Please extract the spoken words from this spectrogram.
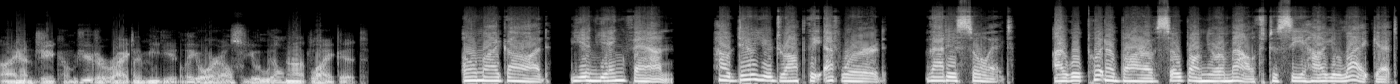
ING computer right immediately or else you will not like it. Oh my god, Yin Yang fan. How dare you drop the F word? That is so it. I will put a bar of soap on your mouth to see how you like it.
